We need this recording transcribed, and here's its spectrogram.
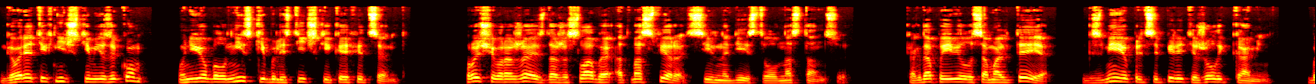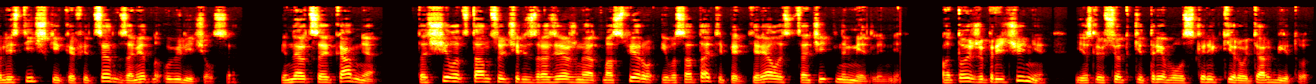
Говоря техническим языком, у нее был низкий баллистический коэффициент. Проще выражаясь, даже слабая атмосфера сильно действовала на станцию. Когда появилась Амальтея, к змею прицепили тяжелый камень. Баллистический коэффициент заметно увеличился. Инерция камня тащила станцию через разряженную атмосферу, и высота теперь терялась значительно медленнее. По той же причине, если все-таки требовалось скорректировать орбиту,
